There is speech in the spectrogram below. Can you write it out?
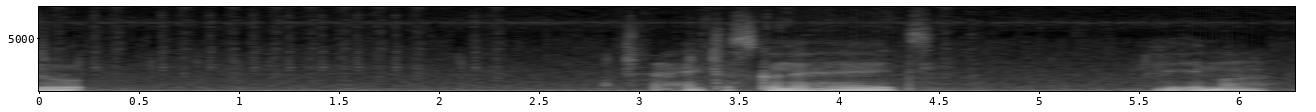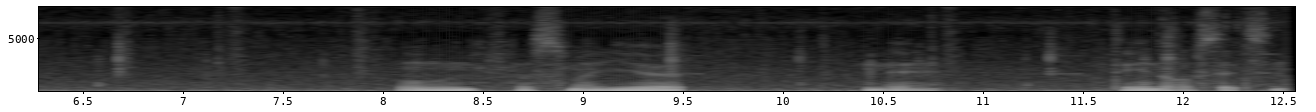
So. Haters gonna hate. Wie immer. Und was mal hier Nee. Den draufsetzen.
